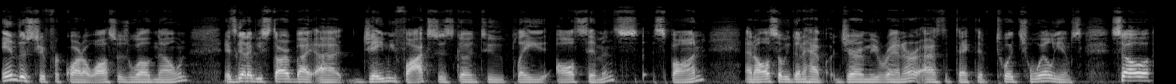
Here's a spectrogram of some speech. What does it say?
industry for quite a while, so he's well known. It's going to be starred by uh, Jamie Foxx, who's going to play Al Simmons, Spawn, and also we're going to have Jeremy Renner as Detective Twitch Williams. So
